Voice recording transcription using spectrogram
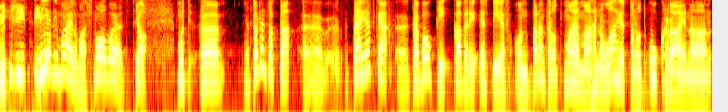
Niin, niin, niin, Pieni maailma, small world. Joo, mutta Toden totta, tämä jätkä, tämä Voukki-kaveri SBF on parantanut maailmaa. Hän on lahjoittanut Ukrainaan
